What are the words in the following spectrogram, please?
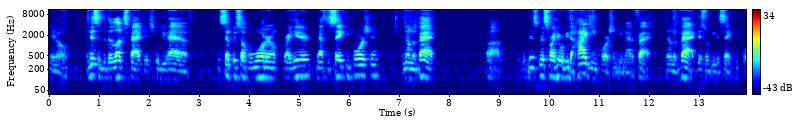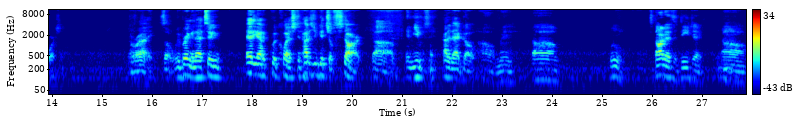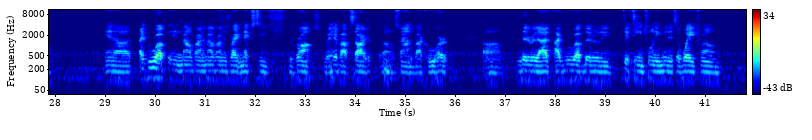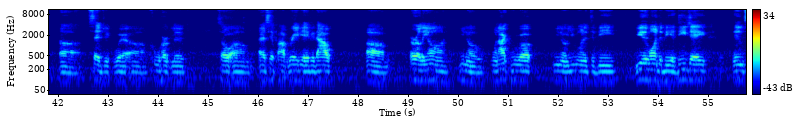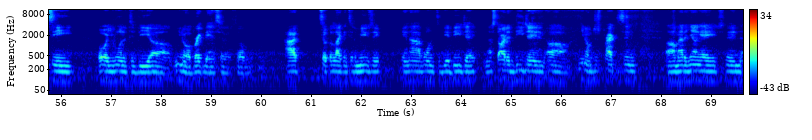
you know. And this is the deluxe package where you have the Simply Soap and Water right here. That's the safety portion. And on the back, uh, this, this right here will be the hygiene portion, be matter of fact. And on the back, this will be the safety portion. All right, so we're bringing that to you. Eddie, I had a quick question. How did you get your start uh, in music? How did that go? Oh, man. Um, ooh, started as a DJ. Mm-hmm. Um, and uh, I grew up in Mount Vernon. Mount Vernon is right next to the Bronx, where hip hop started. Um, was founded by Kool Herc. Um, literally, I, I grew up literally 15, 20 minutes away from uh, Sedgwick, where uh, Kool Herc lived. So um, as hip hop radiated out um, early on, you know, when I grew up, you know, you wanted to be, you either wanted to be a DJ, MC, or you wanted to be, uh, you know, a break dancer. So I took a liking to the music, and I wanted to be a DJ. And I started DJing, uh, you know, just practicing um, at a young age. Then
